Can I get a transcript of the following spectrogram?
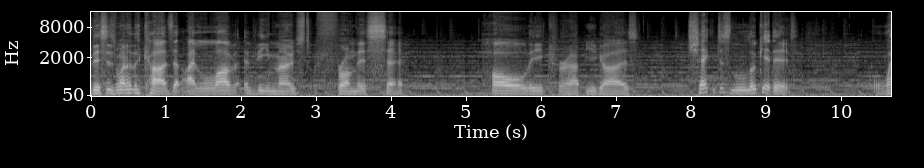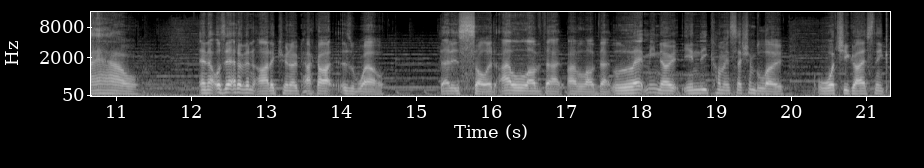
This is one of the cards that I love the most from this set. Holy crap, you guys. Check, just look at it. Wow. And that was out of an Articuno pack art as well. That is solid. I love that. I love that. Let me know in the comment section below what you guys think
